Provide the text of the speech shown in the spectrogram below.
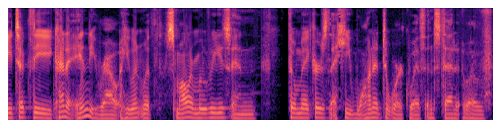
he took the kind of indie route. He went with smaller movies and filmmakers that he wanted to work with instead of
